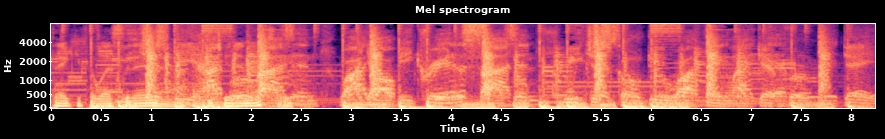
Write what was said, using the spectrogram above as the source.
thank you for listening. We just be uh, while y'all be criticizing. We just gonna do our thing like every day.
